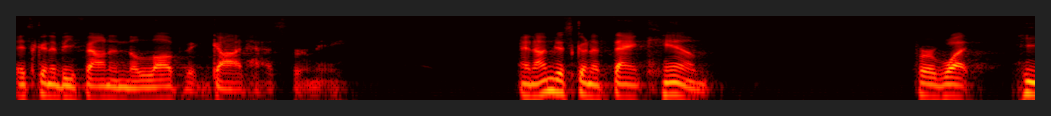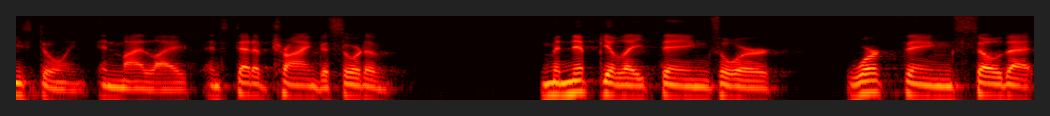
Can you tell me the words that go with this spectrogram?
It's going to be found in the love that God has for me. And I'm just going to thank Him for what He's doing in my life instead of trying to sort of manipulate things or work things so that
